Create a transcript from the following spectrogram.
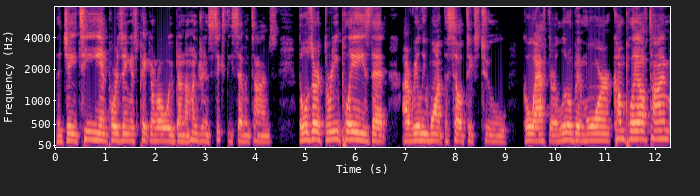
The JT and Porzingis pick and roll, we've done 167 times. Those are three plays that I really want the Celtics to go after a little bit more come playoff time.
